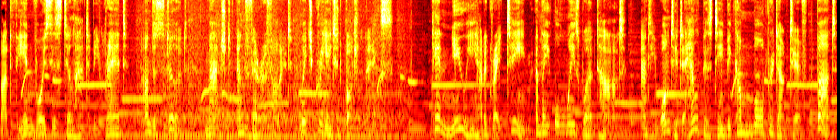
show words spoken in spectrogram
But the invoices still had to be read, understood, matched and verified, which created bottlenecks. Ken knew he had a great team and they always worked hard, and he wanted to help his team become more productive, but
